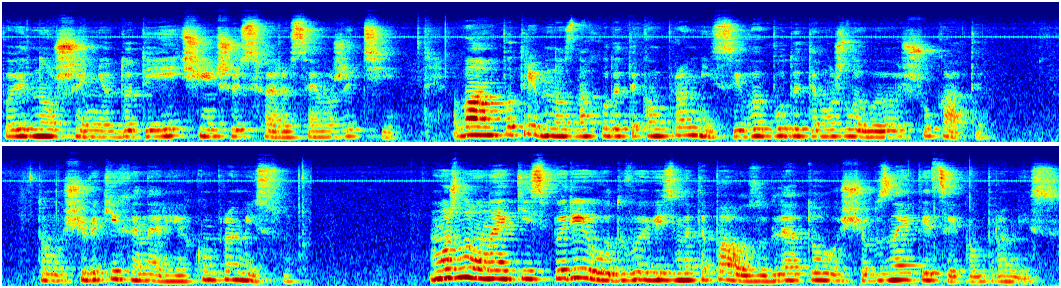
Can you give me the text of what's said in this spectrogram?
по відношенню до тієї чи іншої сфери в своєму житті. Вам потрібно знаходити компроміс, і ви будете, можливо, його шукати. Тому що в яких енергіях компромісу? Можливо, на якийсь період ви візьмете паузу для того, щоб знайти цей компроміс,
